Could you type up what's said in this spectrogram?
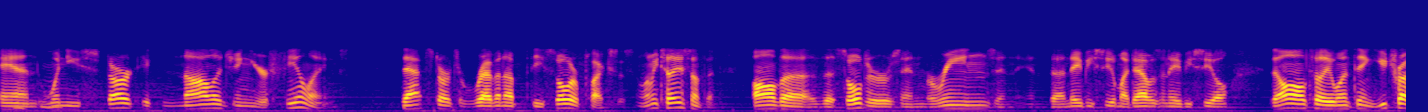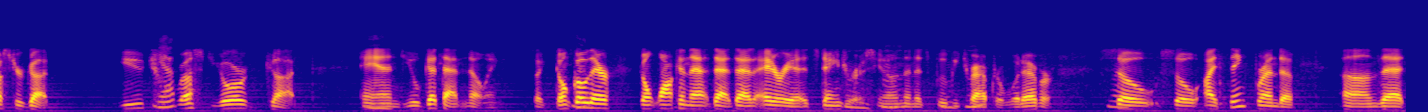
And mm-hmm. when you start acknowledging your feelings that starts revving up the solar plexus. And let me tell you something. All the the soldiers and Marines and and uh, Navy SEAL. My dad was a Navy SEAL. They'll all tell you one thing: you trust your gut. You yep. trust your gut, and mm-hmm. you'll get that knowing. It's like don't go there. Don't walk in that that that area. It's dangerous, mm-hmm. you know, and then it's booby trapped mm-hmm. or whatever. Right. So so I think Brenda uh, that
